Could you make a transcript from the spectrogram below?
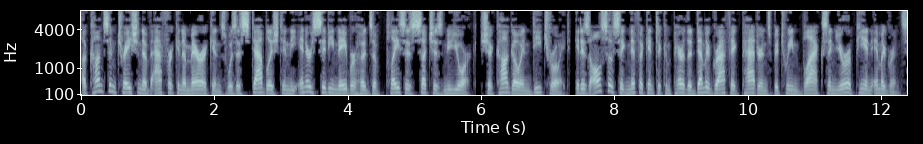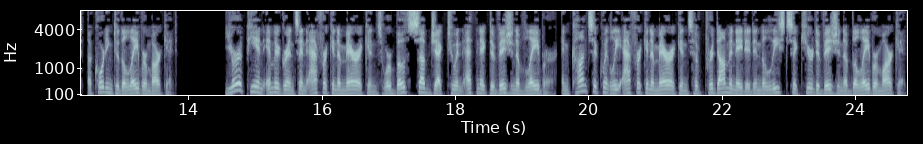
a concentration of African Americans was established in the inner city neighborhoods of places such as New York, Chicago, and Detroit. It is also significant to compare the demographic patterns between blacks and European immigrants, according to the labor market. European immigrants and African Americans were both subject to an ethnic division of labor, and consequently African Americans have predominated in the least secure division of the labor market.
